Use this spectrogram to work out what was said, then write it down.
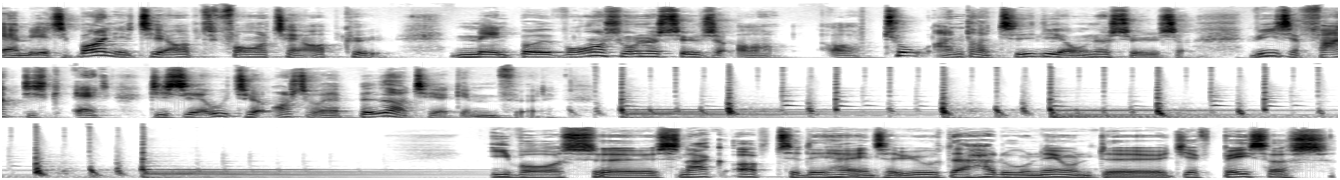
er mere tilbøjelige til at foretage opkøb, men både vores undersøgelser og, og to andre tidligere undersøgelser viser faktisk, at de ser ud til også at være bedre til at gennemføre det. I vores øh, snak op til det her interview, der har du nævnt øh, Jeff Bezos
